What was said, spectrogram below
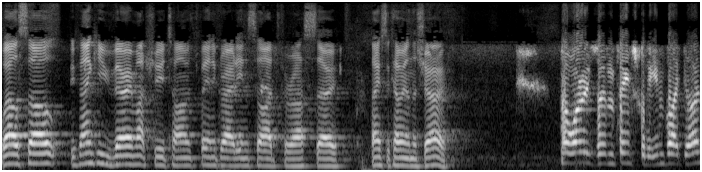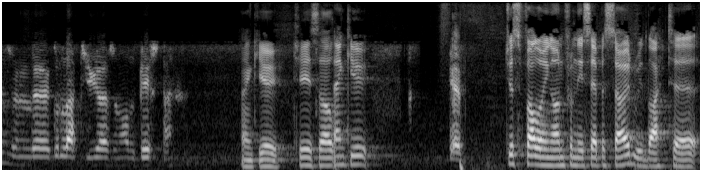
Well, Sol, we thank you very much for your time. It's been a great insight for us. So, thanks for coming on the show. No worries, and thanks for the invite, guys, and uh, good luck to you guys and all the best. Man. Thank you. Cheers, Sol. Thank you. Yeah. Just following on from this episode, we'd like to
